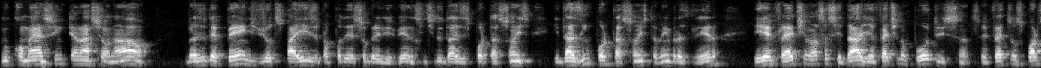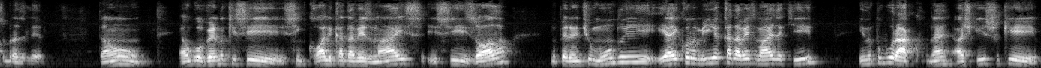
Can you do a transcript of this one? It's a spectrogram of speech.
no comércio internacional. O Brasil depende de outros países para poder sobreviver, no sentido das exportações e das importações também brasileiras e reflete em nossa cidade, reflete no Porto de Santos, reflete nos portos brasileiros. Então, é um governo que se, se encolhe cada vez mais e se isola no perante o mundo e, e a economia cada vez mais aqui indo para o buraco, né? Acho que isso que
